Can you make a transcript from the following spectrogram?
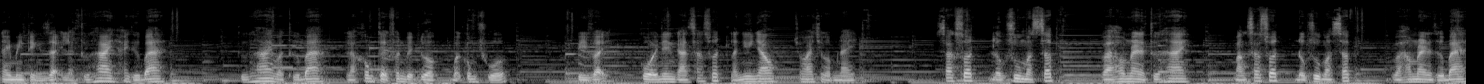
ngày mình tỉnh dậy là thứ hai hay thứ ba. Thứ hai và thứ ba là không thể phân biệt được bởi công chúa. Vì vậy, cô ấy nên gán xác suất là như nhau cho hai trường hợp này. xác suất đồng xu mặt sấp và hôm nay là thứ hai bằng xác suất đồng xu mặt sấp và hôm nay là thứ ba.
